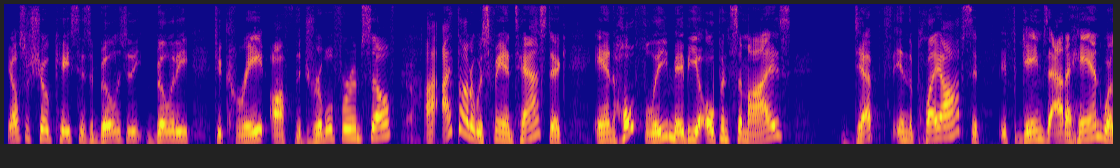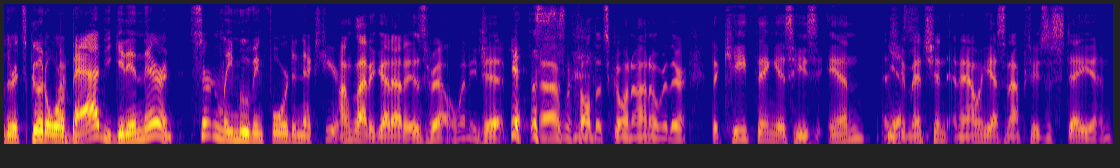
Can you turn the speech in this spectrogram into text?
He also showcased his ability ability to create off the dribble for himself. I, I thought it was fantastic, and hopefully maybe you open some eyes. Depth in the playoffs. If if game's out of hand, whether it's good or bad, you get in there, and certainly moving forward to next year. I'm glad he got out of Israel when he did, Yes. uh, with all that's going on over there. The key thing is he's in, as Yes. you mentioned, and now he has an opportunity to stay in.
